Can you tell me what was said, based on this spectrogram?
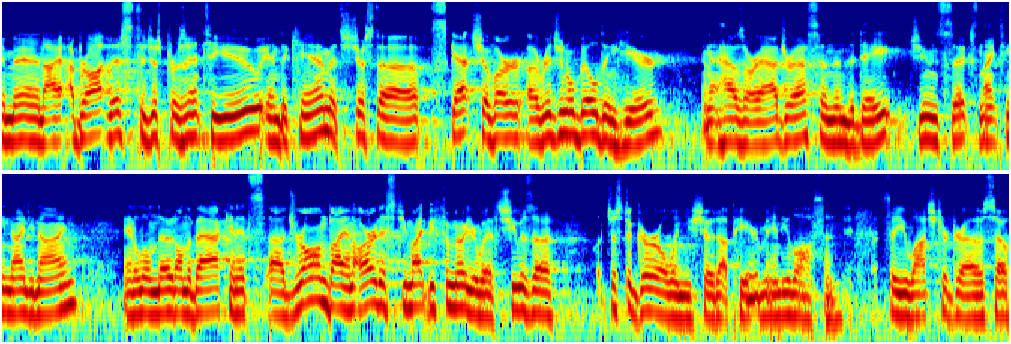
Amen. I, I, brought this to just present to you and to Kim. It's just a sketch of our original building here, and it has our address and then the date, June 6, 1999, and a little note on the back. And it's uh, drawn by an artist you might be familiar with. She was a just a girl when you showed up here, Mandy Lawson so you watched her grow. So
